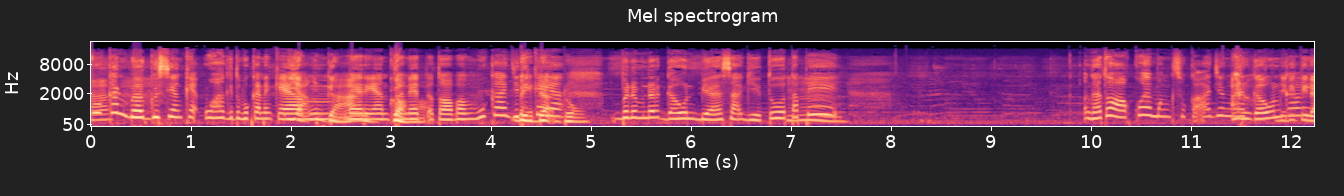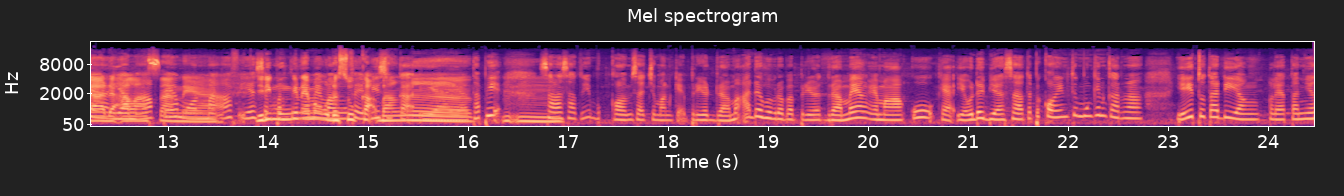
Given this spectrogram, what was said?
bukan bagus yang kayak wah gitu, bukan yang kayak Ya, enggak, Mary Antoinette enggak. atau apa, bukan. Jadi Beda kayak benar-benar gaun biasa gitu, tapi nggak tahu aku emang suka aja ngeliat Aduh, gaun jadi kali tidak ya. ada ya, maaf alasan ya, mohon ya. maaf ya. Jadi mungkin emang udah suka Feby Iya, iya. banget. Tapi Mm-mm. salah satunya kalau misalnya cuman kayak period drama, ada beberapa period drama yang emang aku kayak ya udah biasa. Tapi kalau ini tuh mungkin karena ya itu tadi yang kelihatannya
